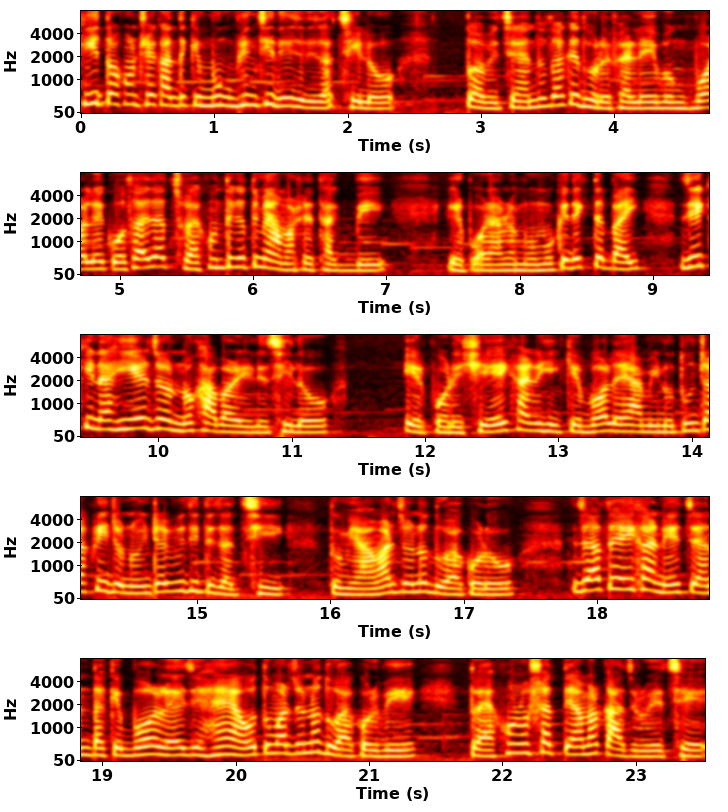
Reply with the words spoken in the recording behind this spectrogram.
হি তখন সেখান থেকে মুখ ভিঞ্চি দিয়ে যেতে যাচ্ছিল। তবে চ্যান্দু তাকে ধরে ফেলে এবং বলে, কোথায় যাচ্ছ? এখন থেকে তুমি আমার সাথে থাকবে। এরপর আমরা মোমোকে দেখতে পাই যে কিনা হিয়ের জন্য খাবার এনেছিল। এরপরে সে এখানে হিকে বলে, আমি নতুন চাকরির জন্য ইন্টারভিউ দিতে যাচ্ছি। তুমি আমার জন্য দোয়া করো। যাতে এখানে চ্যান তাকে বলে যে হ্যাঁ ও তোমার জন্য দোয়া করবে। তো এখন ওর সাথে আমার কাজ রয়েছে।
